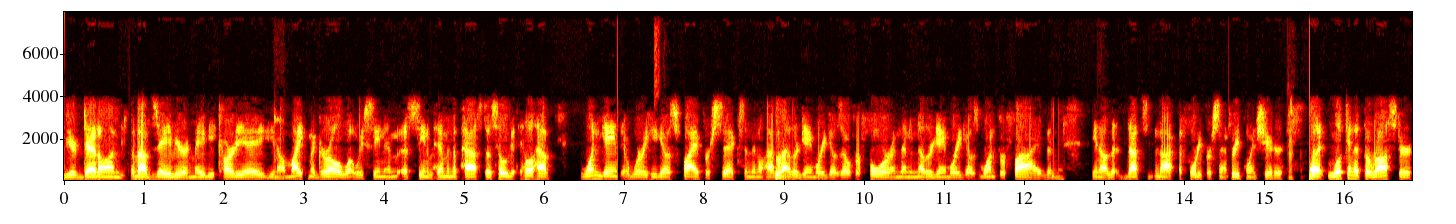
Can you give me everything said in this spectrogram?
you're dead on about Xavier and maybe Cartier. You know, Mike McGuirl, what we've seen him seen of him in the past is he'll he'll have one game where he goes five for six, and then he'll have right. another game where he goes over four, and then another game where he goes one for five, and you know that, that's not a 40% three point shooter. But looking at the roster,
